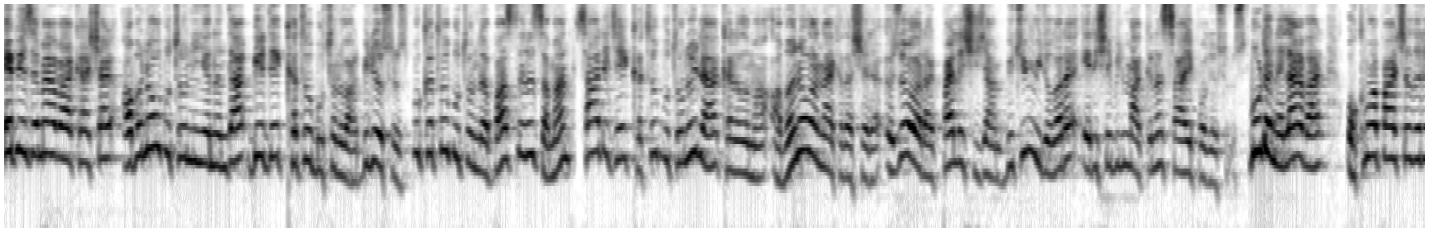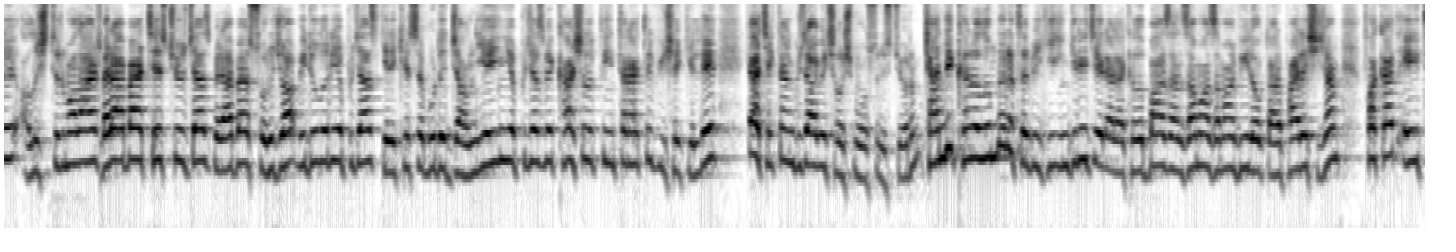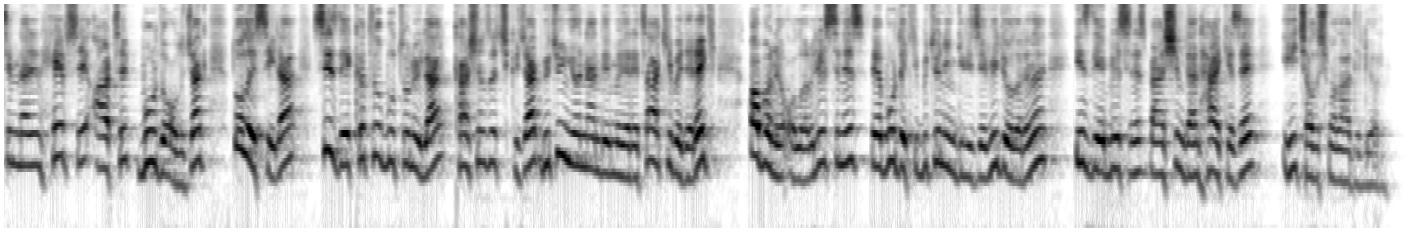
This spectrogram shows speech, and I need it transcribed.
Hepinize merhaba arkadaşlar. Abone ol butonunun yanında bir de katıl butonu var. Biliyorsunuz bu katıl butonuna bastığınız zaman sadece katıl butonuyla kanalıma abone olan arkadaşlara özel olarak paylaşacağım bütün videolara erişebilme hakkına sahip oluyorsunuz. Burada neler var? Okuma parçaları, alıştırmalar, beraber test çözeceğiz, beraber soru cevap videoları yapacağız. Gerekirse burada canlı yayın yapacağız ve karşılıklı interaktif bir şekilde gerçekten güzel bir çalışma olsun istiyorum. Kendi kanalımda da tabii ki İngilizce ile alakalı bazen zaman zaman vloglar paylaşacağım. Fakat eğitimlerin hepsi artık burada olacak. Dolayısıyla siz de katıl butonuyla karşınıza çıkacak bütün yönlendirmeleri takip ederek abone olabilirsiniz ve buradaki bütün İngilizce videolarını izleyebilirsiniz. Ben şimdiden herkese iyi çalışmalar diliyorum.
